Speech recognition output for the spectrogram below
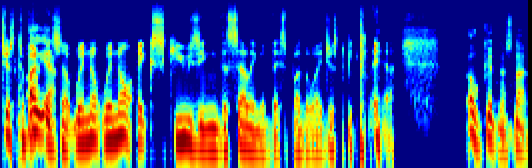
just to Oh, back yeah. this up, we're not we're not excusing the selling of this. By the way, just to be clear. Oh goodness, no.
